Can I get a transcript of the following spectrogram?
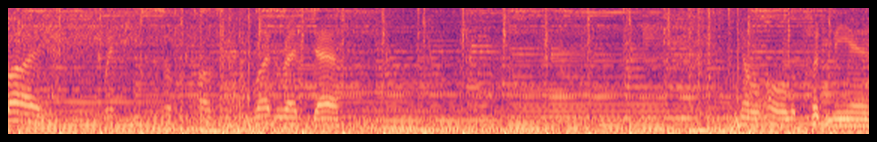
blood, where pieces of the puzzle, blood red death. No hole to put me in.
